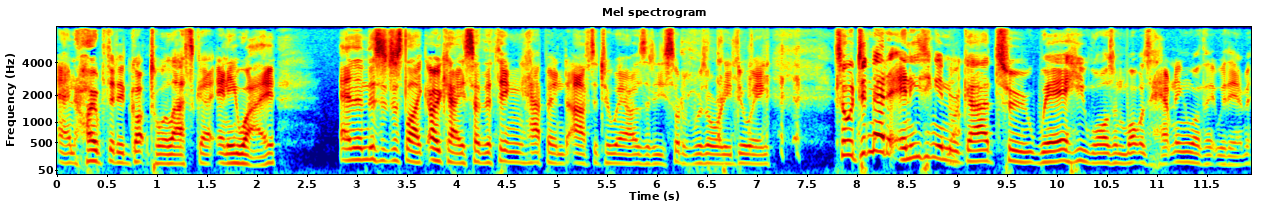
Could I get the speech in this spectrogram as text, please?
and hoped that he'd got to Alaska anyway. And then this is just like okay, so the thing happened after two hours that he sort of was already doing. so it didn't add anything in regard to where he was and what was happening with it with him.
